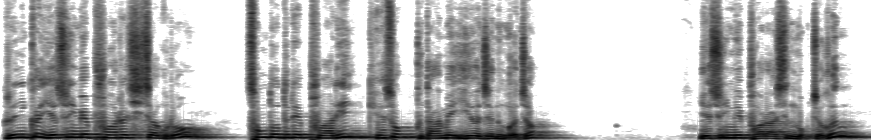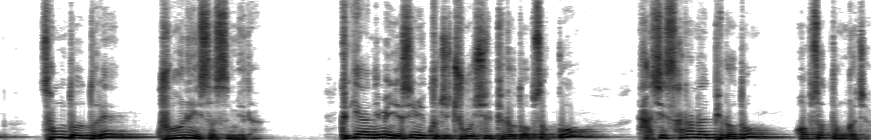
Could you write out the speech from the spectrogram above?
그러니까 예수님의 부활을 시작으로 성도들의 부활이 계속 그 다음에 이어지는 거죠. 예수님이 부활하신 목적은 성도들의 구원에 있었습니다. 그게 아니면 예수님이 굳이 죽으실 필요도 없었고 다시 살아날 필요도 없었던 거죠.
